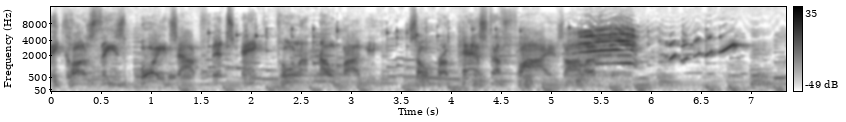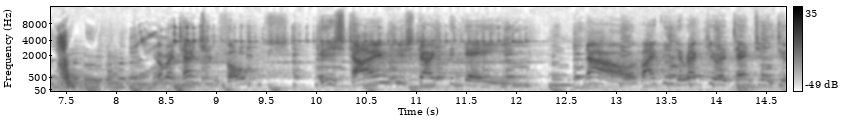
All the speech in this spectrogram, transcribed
Because these boys' outfits ain't fooling nobody. So prepare to flies, Olive. Your attention, folks. It is time to start the game. Now, if I can direct your attention to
